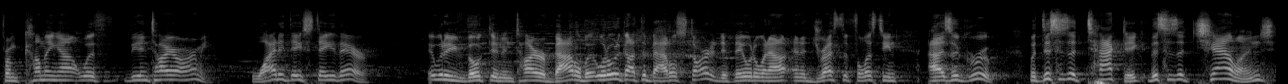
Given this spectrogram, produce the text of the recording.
from coming out with the entire army? Why did they stay there? It would have evoked an entire battle, but it would have got the battle started if they would have went out and addressed the Philistine as a group. But this is a tactic, this is a challenge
